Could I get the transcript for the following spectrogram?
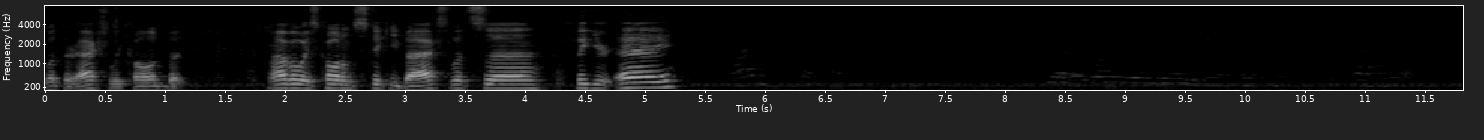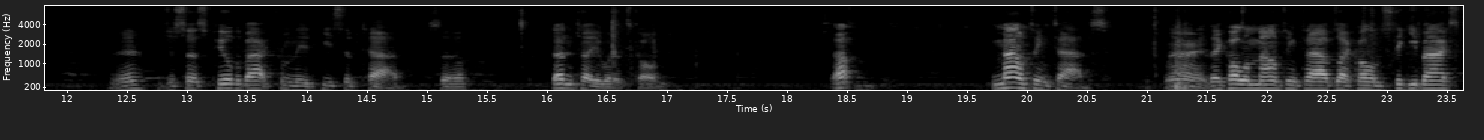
what they're actually called, but I've always called them sticky backs. Let's uh, figure A. Yeah, it just says peel the back from the adhesive tab. So, doesn't tell you what it's called. Oh, mounting tabs. All right, they call them mounting tabs. I call them sticky backs.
